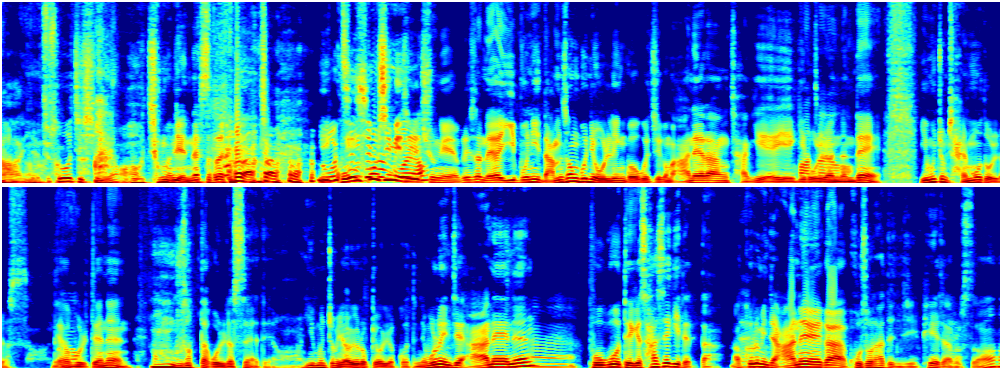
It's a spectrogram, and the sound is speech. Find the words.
아, 예. 죄송합니다. 수호지심이요? 어, 정말 옛날 사람이야. 이 공포심이 제일 뭐야? 중요해요. 그래서 내가 이분이 남성분이 올린 거고 지금 아내랑 자기 애 얘기를 맞아요. 올렸는데 이분 좀 잘못 올렸어. 내가? 볼 때는 너무 무섭다고 올렸어야 돼요. 이분 좀 여유롭게 올렸거든요. 물론 이제 아내는 음. 보고 되게 사색이 됐다. 아, 네. 그럼 이제 아내가 고소를 하든지 피해자로서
